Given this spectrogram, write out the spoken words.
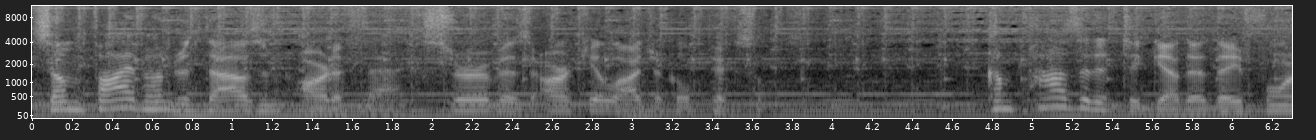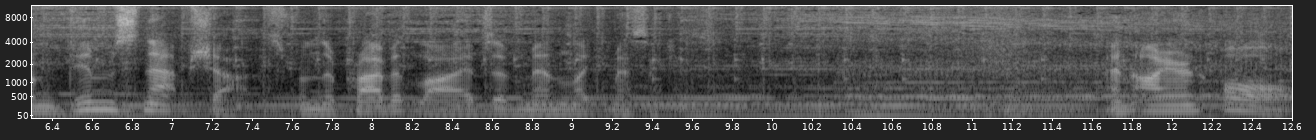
Some 500,000 artifacts serve as archaeological pixels. Composited together, they form dim snapshots from the private lives of men like Messicus. An iron awl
